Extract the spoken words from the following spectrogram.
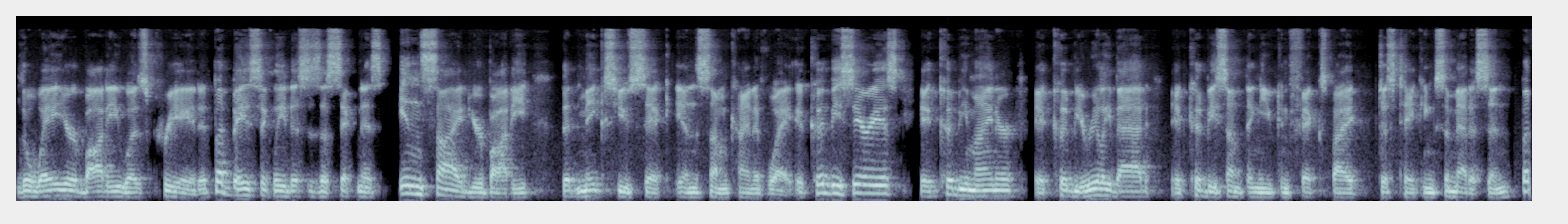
the way your body was created. But basically, this is a sickness inside your body that makes you sick in some kind of way. It could be serious, it could be minor, it could be really bad, it could be something you can fix by just taking some medicine, but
